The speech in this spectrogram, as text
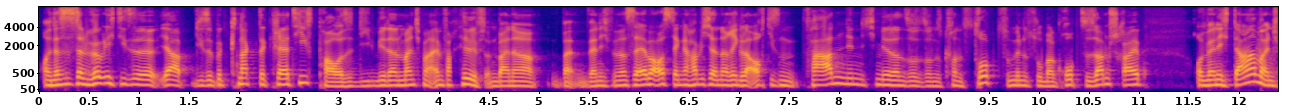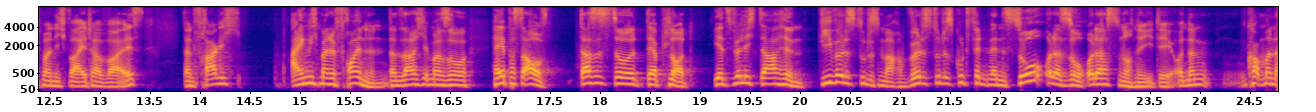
Und das ist dann wirklich diese, ja, diese beknackte Kreativpause, die mir dann manchmal einfach hilft. Und bei einer, bei, wenn ich mir das selber ausdenke, habe ich ja in der Regel auch diesen Faden, den ich mir dann so, so ein Konstrukt, zumindest so mal grob zusammenschreibe. Und wenn ich da manchmal nicht weiter weiß, dann frage ich eigentlich meine Freundin. Dann sage ich immer so: Hey, pass auf, das ist so der Plot. Jetzt will ich dahin. Wie würdest du das machen? Würdest du das gut finden, wenn es so oder so? Oder hast du noch eine Idee? Und dann kommt man,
